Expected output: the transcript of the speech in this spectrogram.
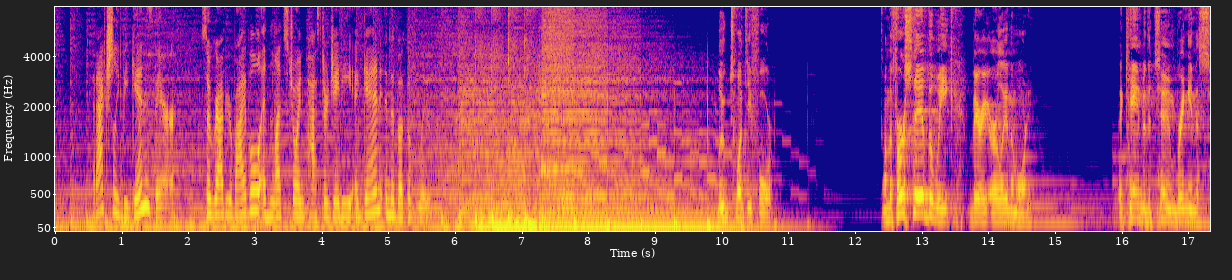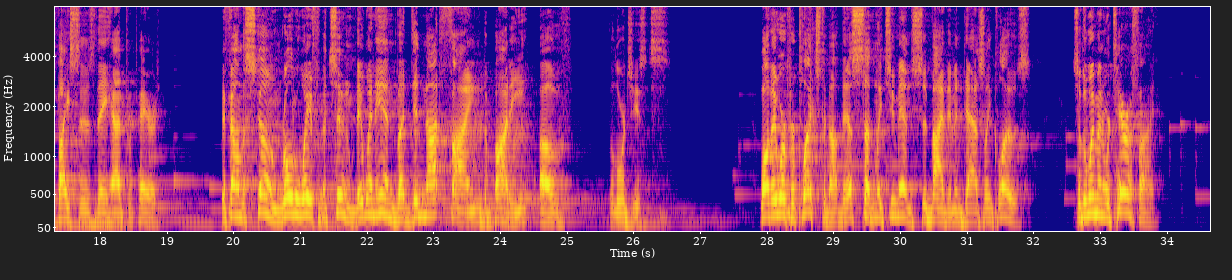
It actually begins there. So grab your Bible and let's join Pastor JD again in the book of Luke. Luke 24. On the first day of the week, very early in the morning, they came to the tomb bringing the spices they had prepared. They found the stone rolled away from the tomb. They went in, but did not find the body of the Lord Jesus. While they were perplexed about this, suddenly two men stood by them in dazzling clothes. So the women were terrified.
